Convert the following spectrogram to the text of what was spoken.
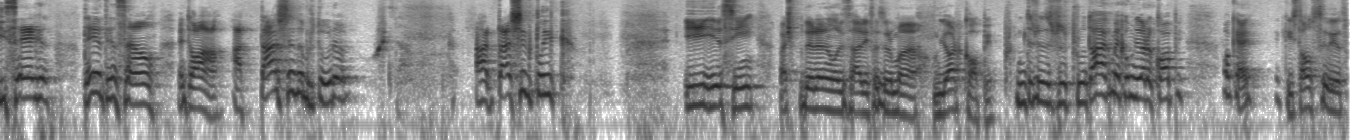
e segue, tem atenção. Então há a taxa de abertura, a taxa de clique e assim vais poder analisar e fazer uma melhor cópia. Porque muitas vezes as pessoas perguntam: ah, como é que eu melhoro a cópia? Ok, aqui está um segredo.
